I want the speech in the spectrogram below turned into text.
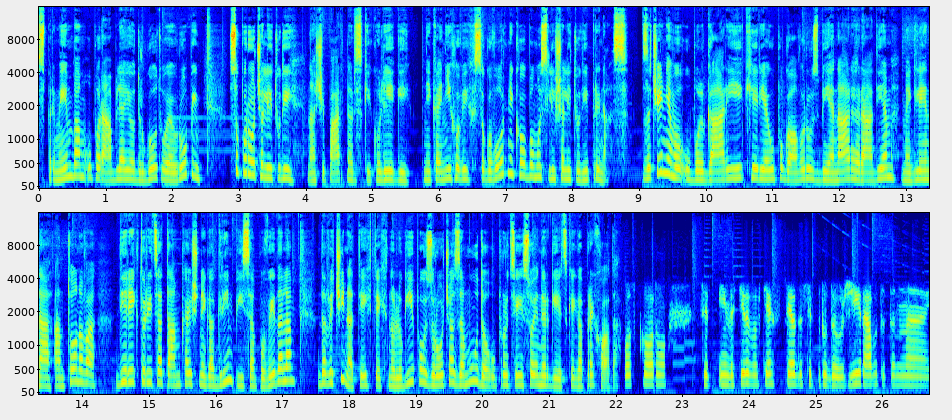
spremembam uporabljajo drugot v Evropi, so poročali tudi naši partnerski kolegi. Nekaj njihovih sogovornikov bomo slišali tudi pri nas. Začenjamo v Bolgariji, kjer je v pogovoru z BNR radijem Meglena Antonova, direktorica tamkajšnjega Greenpeacea, povedala, da večina teh tehnologij povzroča zamudo v procesu energetskega prehoda. Poskoro se investira v teh stel, da se prodolži работата на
